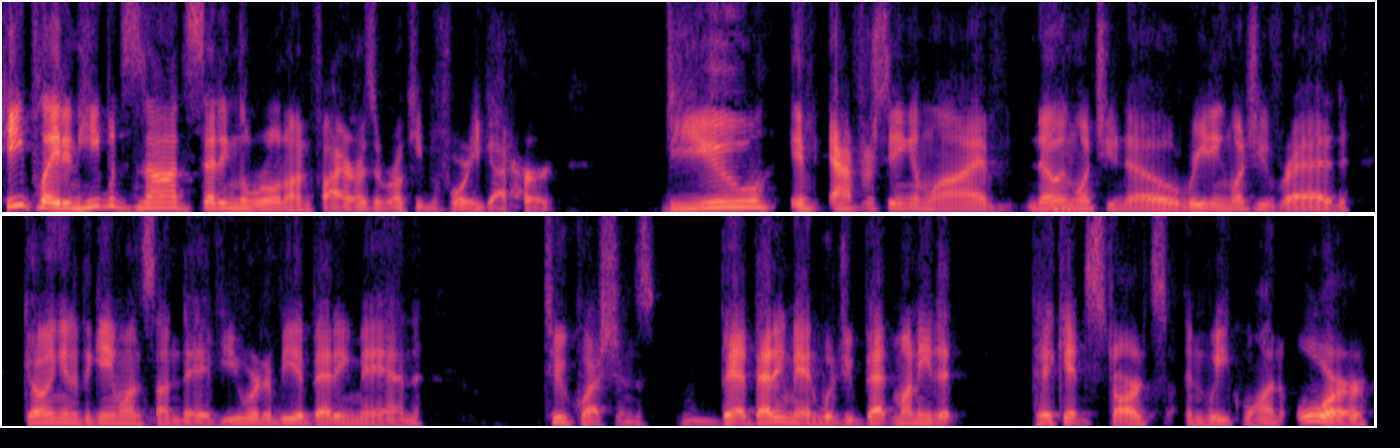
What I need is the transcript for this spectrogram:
he played and he was not setting the world on fire as a rookie before he got hurt. Do you, if after seeing him live, knowing Mhm. what you know, reading what you've read, going into the game on Sunday, if you were to be a betting man, two questions. Bet, betting man, would you bet money that Pickett starts in week one? Or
